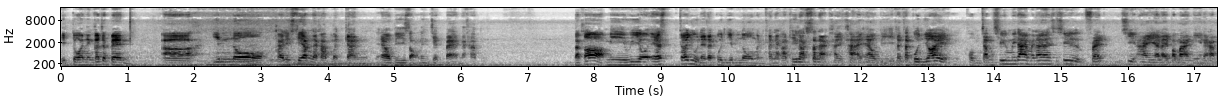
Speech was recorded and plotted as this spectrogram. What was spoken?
อีกตัวหนึ่งก็จะเป็น ยิมโนแคลเซียมนะครับ เหมือนกัน LB 2178นะครับ แล้วก็มี VOS ก็อยู่ในตระกูลยิมโนเหมือนกันนะครับ ที่ลักษณะคล้ายๆ LB แต่ตระกูลย่อยผมจำชื่อไม่ได้ไม่ได้ชื่อ Fred GI อะไรประมาณนี้นะครับ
